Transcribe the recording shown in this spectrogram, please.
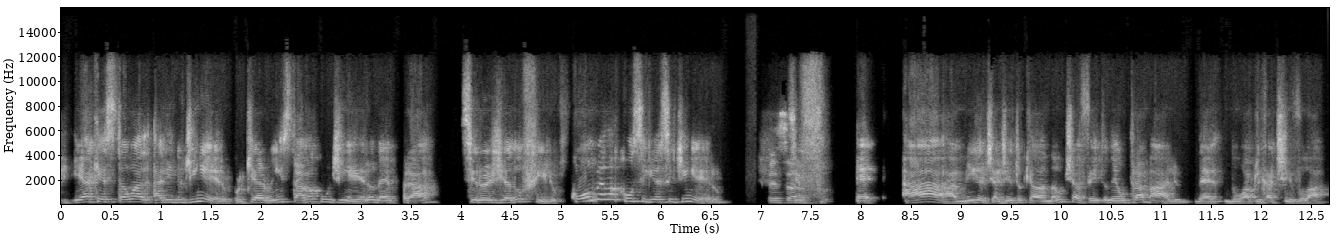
E a questão ali do dinheiro, porque a Rin estava com dinheiro, né, para cirurgia do filho. Como ela conseguiu esse dinheiro? Exato. Se, é, a amiga tinha dito que ela não tinha feito nenhum trabalho, né, no aplicativo lá.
